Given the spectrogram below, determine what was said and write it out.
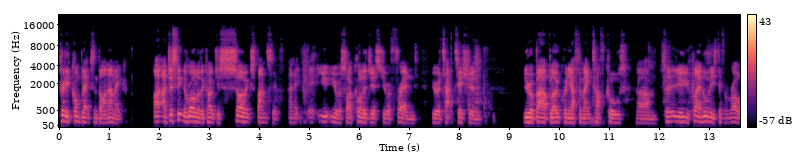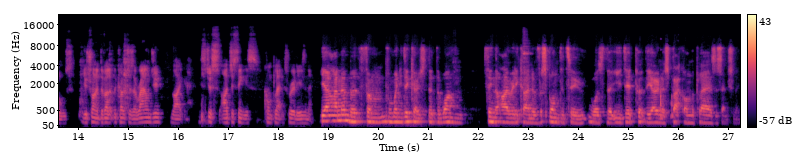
pretty complex and dynamic. I, I just think the role of the coach is so expansive, and it, it, you, you're a psychologist, you're a friend, you're a tactician, you're a bad bloke when you have to make tough calls. Um, so you, are playing all these different roles. You're trying to develop the coaches around you. Like it's just, I just think it's complex, really, isn't it? Yeah, I remember from from when you did coach that the one thing that I really kind of responded to was that you did put the onus back on the players essentially,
